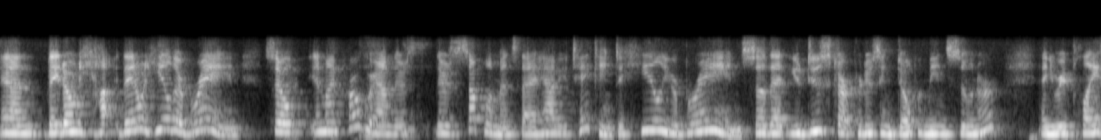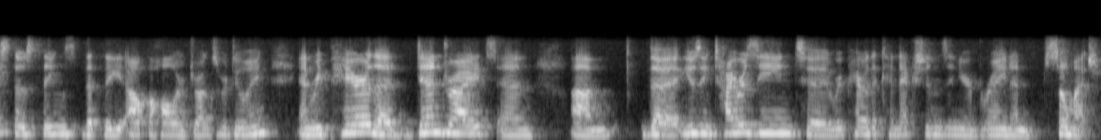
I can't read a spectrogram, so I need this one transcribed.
And they don't they don't heal their brain. So in my program, there's there's supplements that I have you taking to heal your brain, so that you do start producing dopamine sooner and you replace those things that the alcohol or drugs were doing and repair the dendrites and um, the using tyrosine to repair the connections in your brain and so much.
